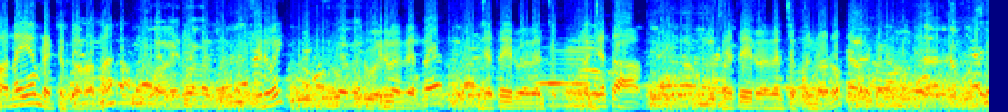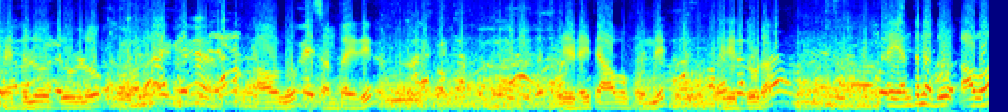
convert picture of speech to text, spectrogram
ఆ, ఏం రేట్ చెప్తాను అన్న ఇరవై? ఇరవై వేలు. జత ఇరవై వేలు జత. జత ఇరవై వేలు చెప్తున్నారు. ఎద్దులు దూళ్ళు. ఆవులు సంత ఇది. ఇదైతే ఆవు ఉంది ఇది దూడ. ఎంతనా దూ ఆవు?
